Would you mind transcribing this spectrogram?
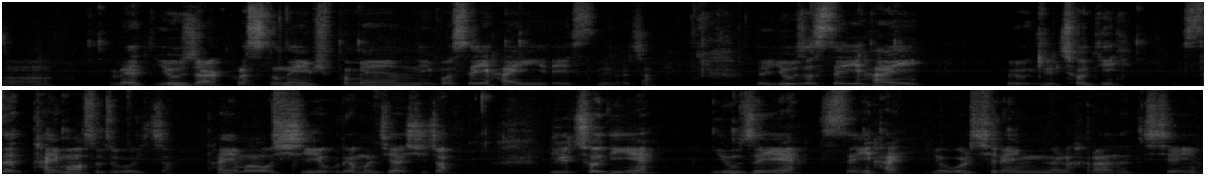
어, let user first name 슈퍼맨 이거 say hi 돼 있습니다. 그죠? user say hi 그리고 1초 뒤 set timeout을 주고 있죠. 타임아웃이 우리가 뭔지 아시죠? 1초 뒤에 user의 say hi 이걸 실행을 하라는 뜻이에요.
